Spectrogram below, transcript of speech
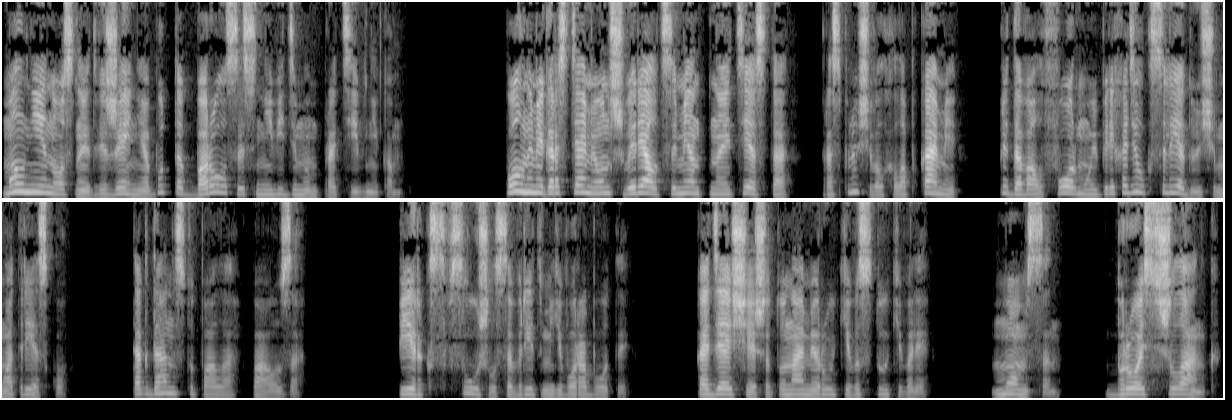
молниеносные движения, будто боролся с невидимым противником. Полными горстями он швырял цементное тесто, расплющивал хлопками, придавал форму и переходил к следующему отрезку. Тогда наступала пауза. Пиркс вслушался в ритм его работы. Ходящие шатунами руки выстукивали. Момсон, брось шланг.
